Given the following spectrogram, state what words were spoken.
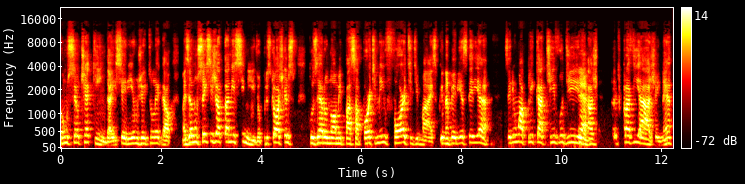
com o seu check-in. Daí seria um jeito legal. Mas eu não sei se já está nesse nível. Por isso que eu acho que eles puseram o nome passaporte meio forte demais, porque na verdade seria, seria um aplicativo de é. ajuda para viagem, né?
